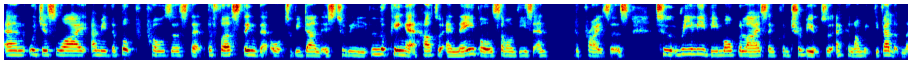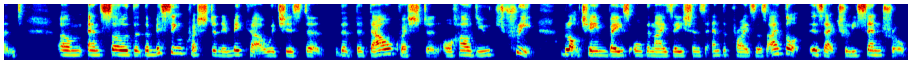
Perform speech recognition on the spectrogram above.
And which is why, I mean, the book proposes that the first thing that ought to be done is to be looking at how to enable some of these enterprises to really be mobilized and contribute to economic development. Um, and so the, the missing question in MiCA, which is the, the, the DAO question, or how do you treat blockchain-based organizations, enterprises, I thought is actually central.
